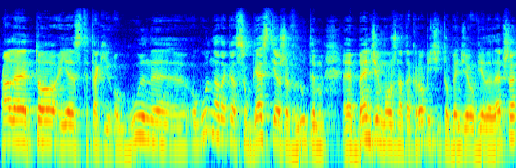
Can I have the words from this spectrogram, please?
Ale to jest taki ogólny, e, ogólna taka sugestia, że w lutym e, będzie można tak robić i to będzie o wiele lepsze.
